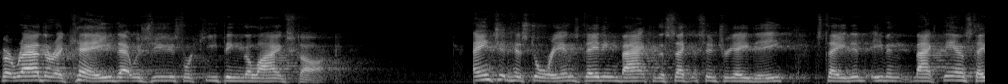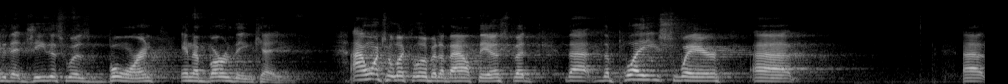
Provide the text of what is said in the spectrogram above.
but rather a cave that was used for keeping the livestock. Ancient historians, dating back to the second century AD, stated, even back then, stated that Jesus was born in a birthing cave. I want to look a little bit about this, but the, the place where, uh, uh,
